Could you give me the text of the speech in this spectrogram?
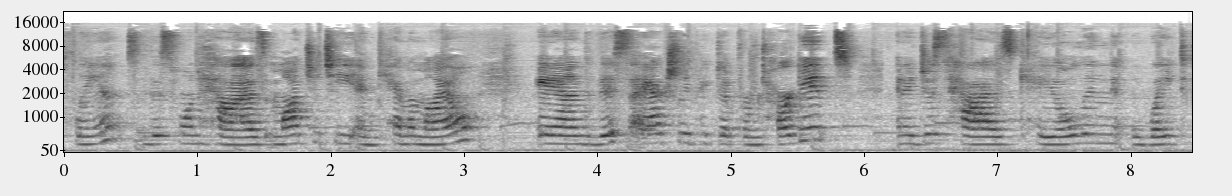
Plant. This one has matcha tea and chamomile. And this I actually picked up from Target and it just has kaolin white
